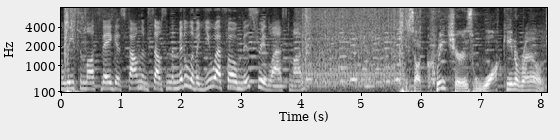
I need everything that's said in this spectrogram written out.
Police in Las Vegas found themselves in the middle of a UFO mystery last month. They saw creatures walking around.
